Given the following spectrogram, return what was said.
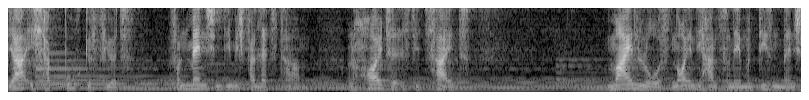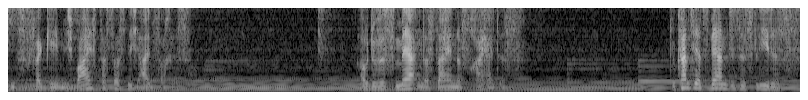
ja, ich habe Buch geführt von Menschen, die mich verletzt haben. Und heute ist die Zeit, mein Los neu in die Hand zu nehmen und diesen Menschen zu vergeben. Ich weiß, dass das nicht einfach ist. Aber du wirst merken, dass dahin eine Freiheit ist. Du kannst jetzt während dieses Liedes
